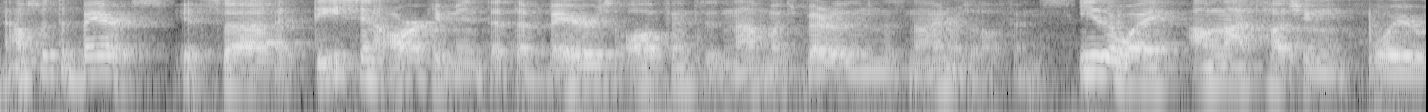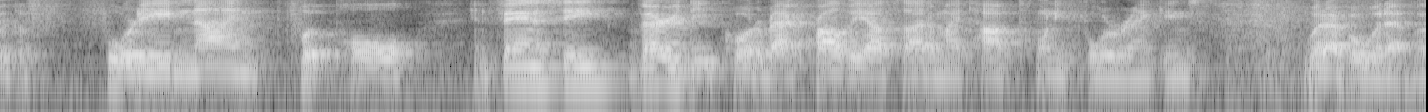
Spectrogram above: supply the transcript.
Now it's with the Bears. It's a, a decent argument that the Bears offense is not much better than this Niners offense. Either way, I'm not touching Hoyer with a 48-9 foot pole in fantasy. Very deep quarterback, probably outside of my top 24 rankings whatever, whatever.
